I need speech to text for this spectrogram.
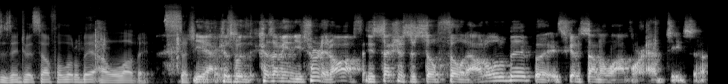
into itself a little bit. I love it. It's such Yeah, because because I mean you turn it off, these sections are still filled out a little bit, but it's going to sound a lot more empty. So.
